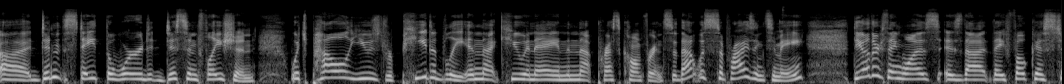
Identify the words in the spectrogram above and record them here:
uh, didn't state the word disinflation, which Powell used repeatedly in that Q and A and in that press conference. So that was surprising to me. The other thing was is that they focused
